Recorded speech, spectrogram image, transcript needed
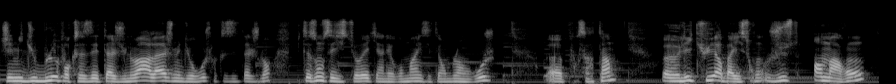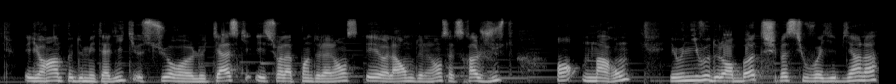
j'ai mis du bleu pour que ça se détache du noir. Là, je mets du rouge pour que ça se détache du blanc. de toute façon, c'est historique. Hein, les Romains, ils étaient en blanc et rouge euh, pour certains. les cuirs, bah, ils seront juste en marron. Et il y aura un peu de métallique sur le casque et sur la pointe de la lance. Et la rampe de la lance, elle sera juste marron. Et au niveau de leurs bottes, je sais pas si vous voyez bien là,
